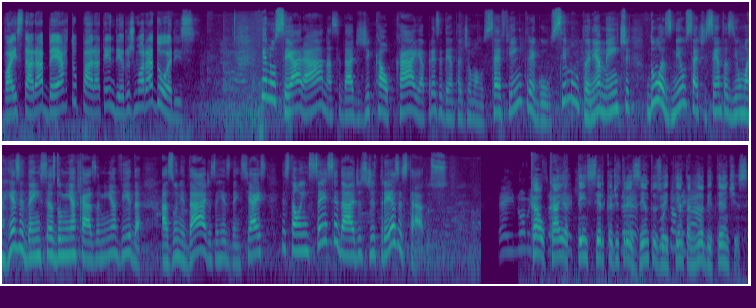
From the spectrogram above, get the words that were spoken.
vai estar aberto para atender os moradores. E no Ceará, na cidade de Calcaia, a presidenta Dilma Rousseff entregou simultaneamente 2.701 residências do Minha Casa Minha Vida. As unidades residenciais estão em seis cidades de três estados. Calcaia tem cerca de 380 mil habitantes.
